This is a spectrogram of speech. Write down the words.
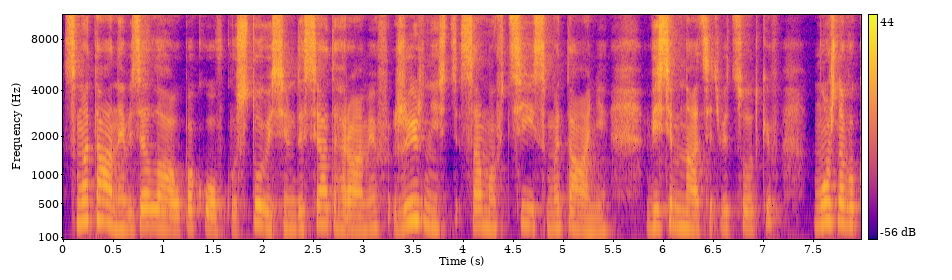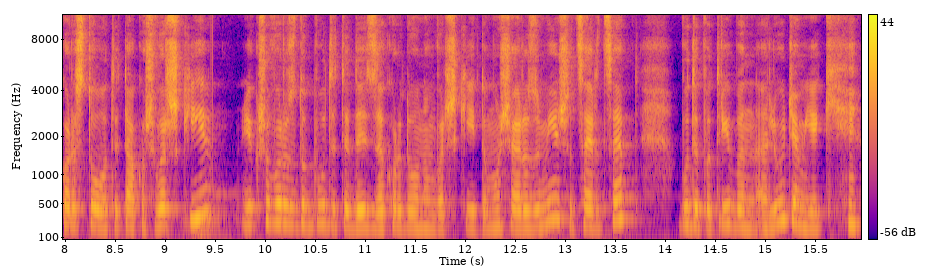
Сметани взяла упаковку 180 грамів, жирність саме в цій сметані 18%. Можна використовувати також вершки, якщо ви роздобудете десь за кордоном вершки, тому що я розумію, що цей рецепт буде потрібен людям, які,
